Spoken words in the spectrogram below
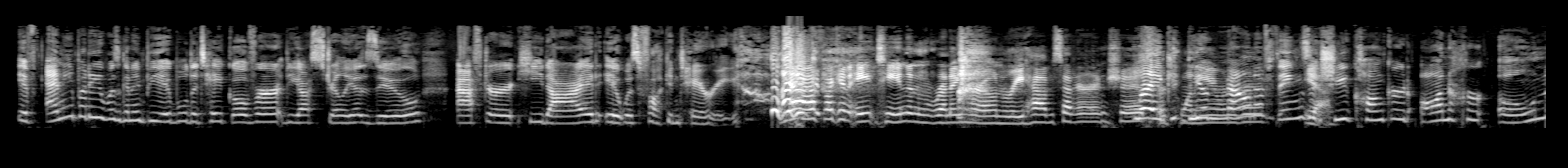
if anybody was going to be able to take over the Australia Zoo after he died, it was fucking Terri. yeah, fucking 18 and running her own rehab center and shit. like the amount of things Yeah. that she conquered on her own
